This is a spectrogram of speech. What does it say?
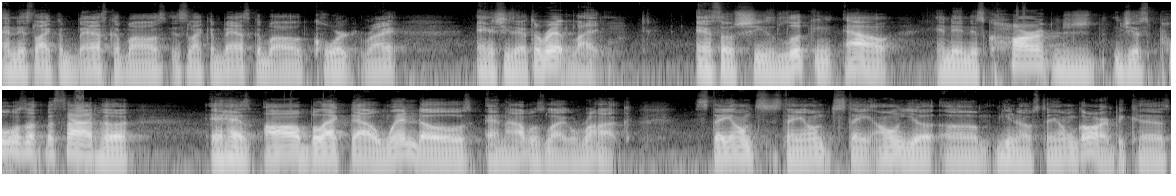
and it's like a basketball, it's like a basketball court, right? And she's at the red light. And so she's looking out and then this car just pulls up beside her. It has all blacked out windows and I was like, "Rock, stay on stay on stay on your um, you know, stay on guard because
